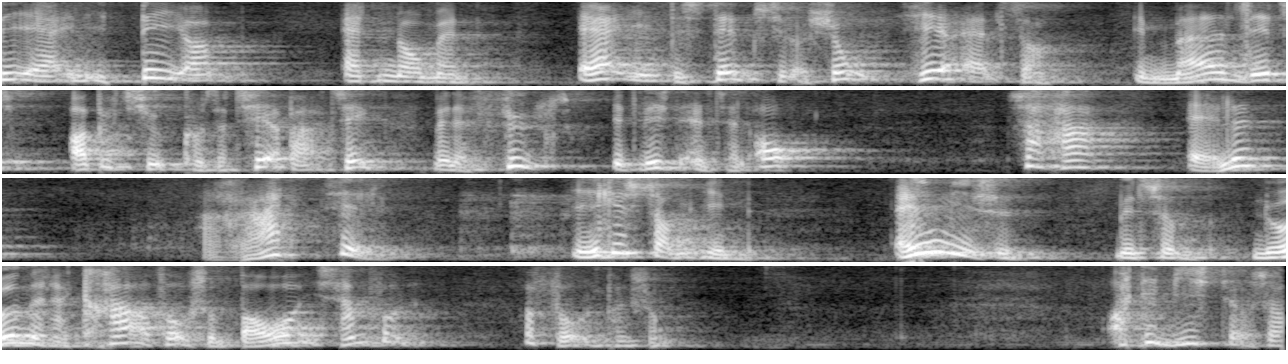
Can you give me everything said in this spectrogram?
Det er en idé om, at når man er i en bestemt situation, her altså en meget let, objektivt konstaterbar ting, men er fyldt et vist antal år, så har alle ret til, ikke som en almisse, men som noget, man har krav på som borger i samfundet, at få en pension. Og det viste sig jo så,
